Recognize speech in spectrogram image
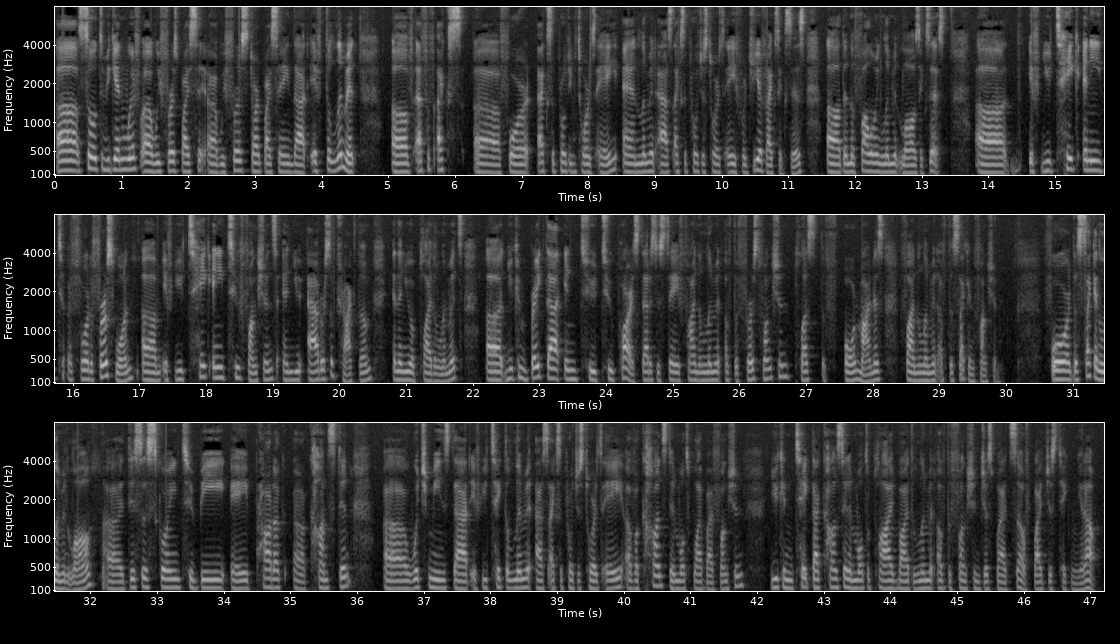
Uh, so to begin with, uh, we first by say, uh, we first start by saying that if the limit of f of x uh, for x approaching towards a and limit as x approaches towards a for g of x exists, uh, then the following limit laws exist. Uh, if you take any, for the first one, um, if you take any two functions and you add or subtract them and then you apply the limits, uh, you can break that into two parts. That is to say, find the limit of the first function plus the or minus find the limit of the second function. For the second limit law, uh, this is going to be a product uh, constant, uh, which means that if you take the limit as x approaches towards a of a constant multiplied by a function, you can take that constant and multiply by the limit of the function just by itself by just taking it out.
